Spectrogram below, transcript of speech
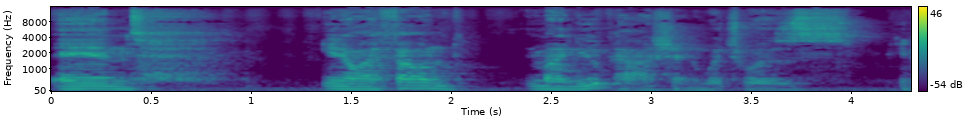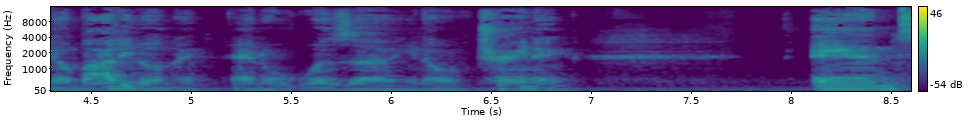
And, you know, I found my new passion, which was, you know, bodybuilding and was, uh, you know, training. And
